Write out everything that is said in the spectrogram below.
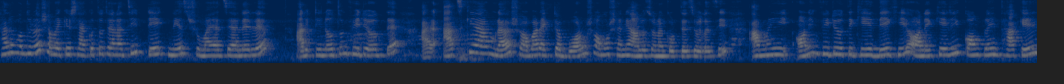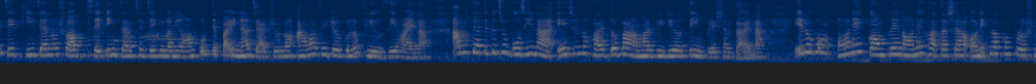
হ্যালো বন্ধুরা, সবাইকে স্বাগত জানাচ্ছি টেক নেস সুমায়া চ্যানেলে আরেকটি নতুন ভিডিওতে। আর আজকে আমরা সবার একটা বড় সমস্যা নিয়ে আলোচনা করতে চলেছি। আমি অনেক ভিডিওতে গিয়ে দেখি, অনেকেরই কমপ্লেন থাকে যে কি যেন সব সেটিংস আছে যেগুলো আমি অন করতে পারি না, যার জন্য আমার ভিডিওগুলো ভিউজই হয় না। আমি তো এত কিছু বুঝি না এই জন্য হয়তো বা আমার ভিডিওতে ইমপ্রেশন দেয় না। এরকম অনেক কমপ্লেন অনেক হতাশা, অনেক রকম প্রশ্ন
